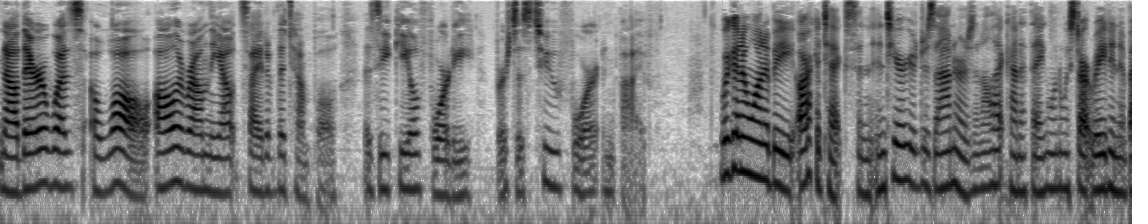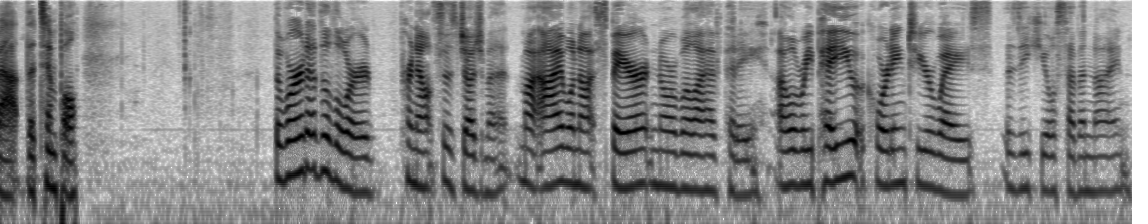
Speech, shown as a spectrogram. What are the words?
now there was a wall all around the outside of the temple. Ezekiel 40, verses 2, 4, and 5. We're going to want to be architects and interior designers and all that kind of thing when we start reading about the temple. The word of the Lord pronounces judgment. My eye will not spare, nor will I have pity. I will repay you according to your ways. Ezekiel 7 9.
